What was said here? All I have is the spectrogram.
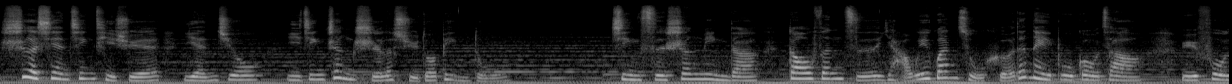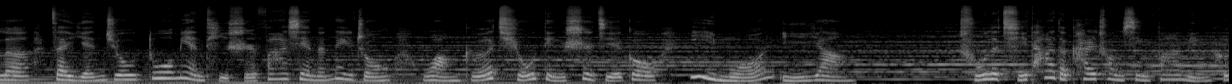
射线晶体学研究已经证实了许多病毒。近似生命的高分子亚微观组合的内部构造，与富勒在研究多面体时发现的那种网格球顶式结构一模一样。除了其他的开创性发明和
